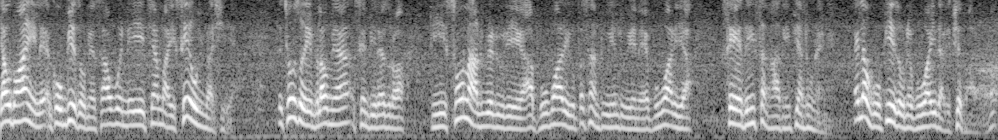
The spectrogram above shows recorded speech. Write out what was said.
ရောက်သွားရင်လည်းအကုန်ပြည့်စုံတဲ့စားဝင်နေချမ်းမာရေးဆေးအုံကြီးမှာရှိတယ်တချို့ဆိုရင်ဘယ်လောက်များအဆင်ပြေလဲဆိုတော့ဒီဆွန်းလာလူတဲ့လူတွေကဘိုးဘွားတွေကိုပတ်စံတူရင်တူရင်လည်းဘိုးဘွားတွေက10သိန်း15သိန်းပြန်လုပ်နိုင်တယ်အဲ့လောက်ကိုပြည့်စုံတဲ့ဘိုးဘွားကြီးတာတွေဖြစ်သွားတယ်နော်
